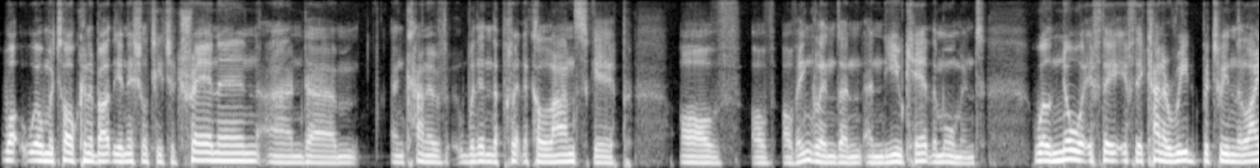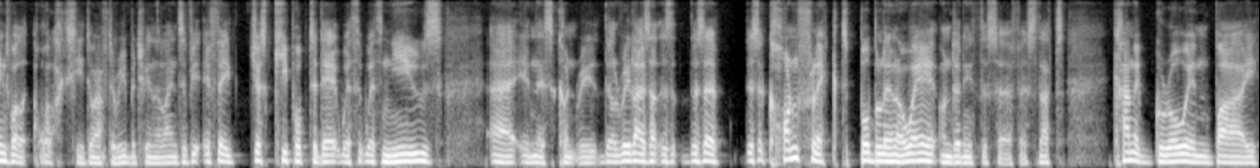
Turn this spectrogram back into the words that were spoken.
what when we're talking about the initial teacher training and um, and kind of within the political landscape of of of England and and the UK at the moment will know if they if they kind of read between the lines well well actually you don't have to read between the lines if you, if they just keep up to date with with news uh, in this country they'll realize that there's there's a there's a conflict bubbling away underneath the surface that's kind of growing by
